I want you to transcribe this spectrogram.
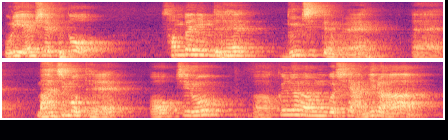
우리 MCF도 선배님들의 눈치 때문에 예, 마지못해 억지로 어, 끌려 나오는 것이 아니라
